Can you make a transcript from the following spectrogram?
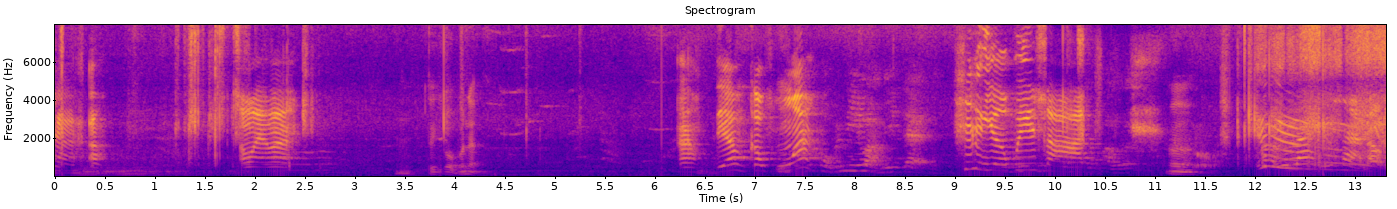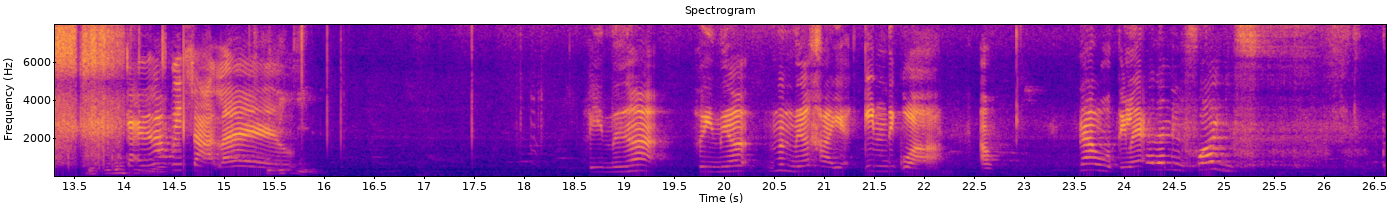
ฉากอะเอาไงมาอืมจะจบมันเนี่ยอะเดี๋ยวกับหัวผมไม่มีหว่ะมีแต่เหยอะปีศาจเออลากปีศาจแล้วดูคลิปพี่ไก่ขี้ลากปีศาจแล้คลิปวพี่ขี้เฮ้ยเนื้อเฮ้ยเนื้อนั่นเนื้อใครอะกินดีกว่า เอาหน้าหลุดอีกแล้วไททานิกไฟไท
